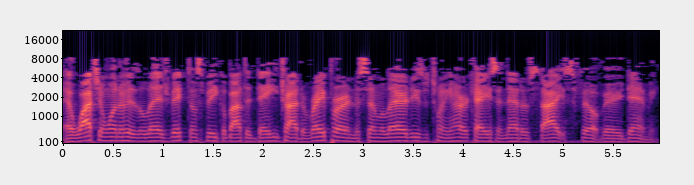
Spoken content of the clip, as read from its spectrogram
And watching one of his alleged victims speak about the day he tried to rape her and the similarities between her case and that of Stites felt very damning.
